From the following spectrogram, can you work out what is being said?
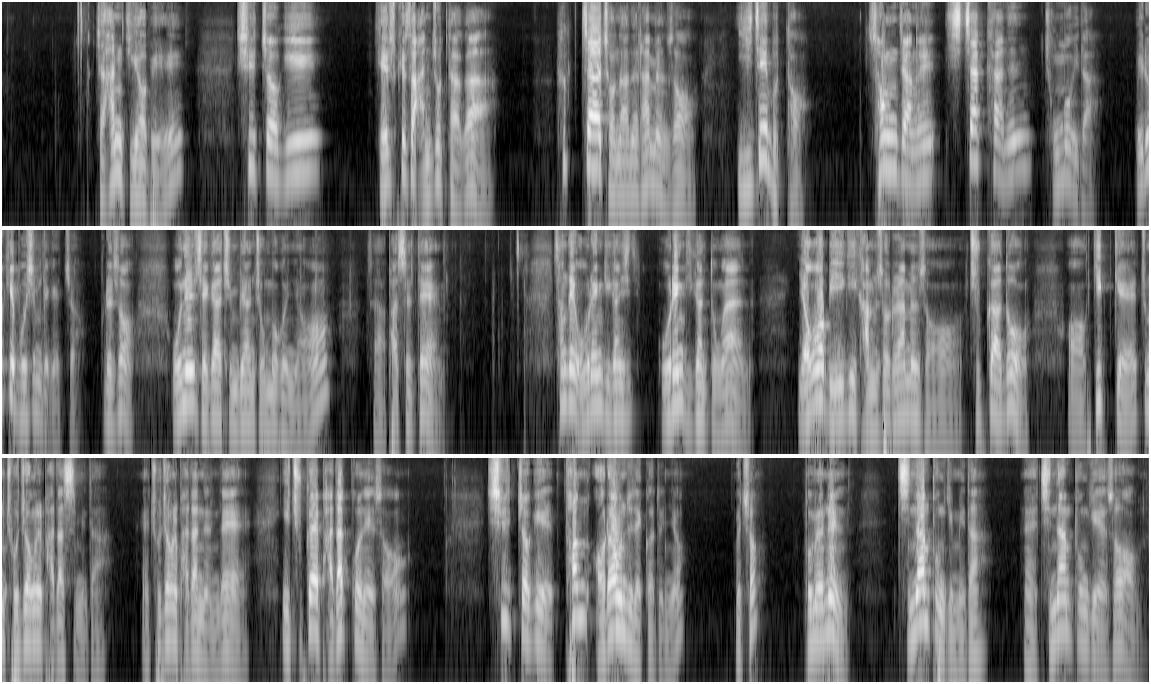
자, 한 기업이 실적이 계속해서 안 좋다가 흑자 전환을 하면서 이제부터 성장을 시작하는 종목이다. 이렇게 보시면 되겠죠. 그래서 오늘 제가 준비한 종목은요. 자, 봤을 때 상당히 오랜 기간, 오랜 기간 동안 영업이익이 감소를 하면서 주가도 어, 깊게 좀 조정을 받았습니다. 예, 조정을 받았는데 이 주가의 바닥권에서 실적이 턴 어라운드 됐거든요. 그렇죠? 보면은 지난 분기입니다. 예, 지난 분기에서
